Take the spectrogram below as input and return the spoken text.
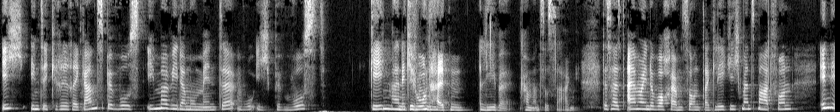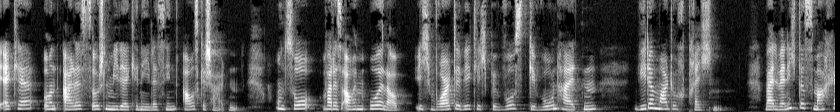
Ich integriere ganz bewusst immer wieder Momente, wo ich bewusst gegen meine Gewohnheiten lebe, kann man so sagen. Das heißt, einmal in der Woche am Sonntag lege ich mein Smartphone in die Ecke und alle Social Media Kanäle sind ausgeschalten. Und so war das auch im Urlaub. Ich wollte wirklich bewusst Gewohnheiten wieder mal durchbrechen. Weil wenn ich das mache,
